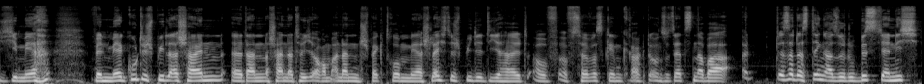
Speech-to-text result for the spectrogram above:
je mehr, wenn mehr gute Spiele erscheinen, äh, dann erscheinen natürlich auch am anderen Spektrum mehr schlechte Spiele, die halt auf, auf Service-Game-Charakter und so setzen. Aber äh, das ist ja das Ding, also du bist ja nicht,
